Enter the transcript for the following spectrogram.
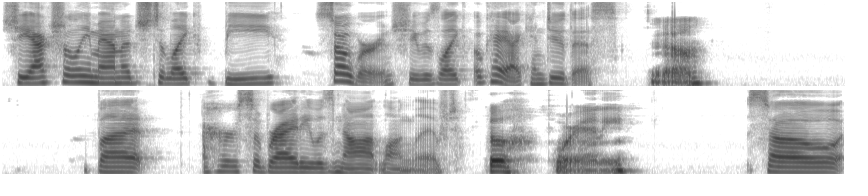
She actually managed to like be sober and she was like, "Okay, I can do this." yeah. But her sobriety was not long-lived. Oh, poor Annie. So,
